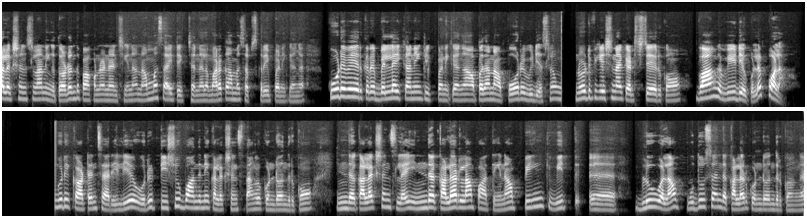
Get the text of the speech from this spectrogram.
கலெக்ஷன்ஸ்லாம் நீங்கள் தொடர்ந்து பார்க்கணும்னு நினச்சிங்கன்னா நம்ம சைடெக் சேனலை மறக்காமல் சப்ஸ்கிரைப் பண்ணிக்கோங்க. கூடவே இருக்கிற பெல் ஐக்கானையும் கிளிக் பண்ணிக்கோங்க. அப்போ தான் நான் போகிற வீடியோஸ்லாம் நோட்டிஃபிகேஷனாக கிடச்சிட்டே இருக்கும். வாங்க வீடியோக்குள்ளே போகலாம் சுங்குடி காட்டன் சாரிலேயே ஒரு டிஷ்யூ பாந்தினி கலெக்ஷன்ஸ் தாங்க கொண்டு வந்திருக்கோம். இந்த கலெக்ஷன்ஸில் இந்த கலர்லாம் பார்த்தீங்கன்னா பிங்க் வித் ப்ளூவெல்லாம் புதுசாக இந்த கலர் கொண்டு வந்திருக்காங்க.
